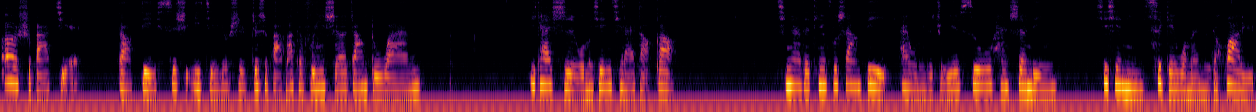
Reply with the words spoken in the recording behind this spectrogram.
二十八节到第四十一节，有事就是把马可福音十二章读完。一开始，我们先一起来祷告。亲爱的天父上帝，爱我们的主耶稣和圣灵，谢谢你赐给我们你的话语，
